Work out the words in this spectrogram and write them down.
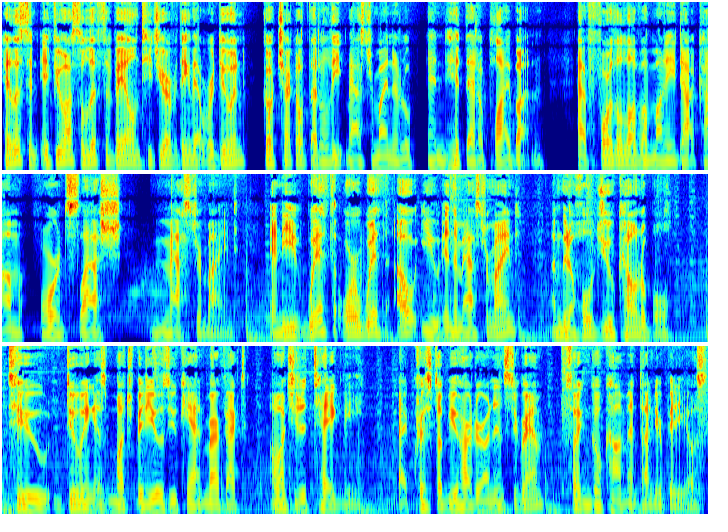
Hey, listen, if you want us to lift the veil and teach you everything that we're doing, go check out that elite mastermind and, hit that apply button at fortheloveofmoney.com forward slash mastermind. And with or without you in the mastermind, I'm going to hold you accountable to doing as much video as you can. Matter of fact, I want you to tag me at Chris W. Harder on Instagram so I can go comment on your videos.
